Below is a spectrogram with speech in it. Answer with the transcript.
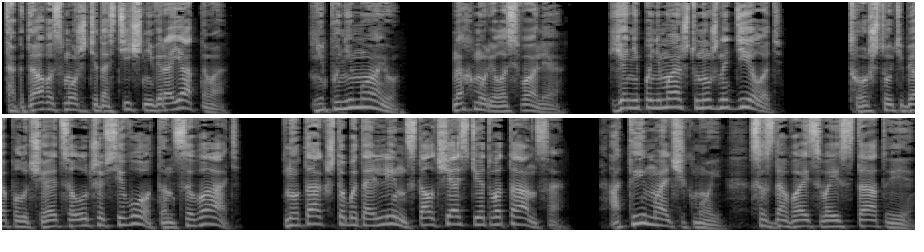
Тогда вы сможете достичь невероятного. «Не понимаю», — нахмурилась Валя. «Я не понимаю, что нужно делать. То, что у тебя получается лучше всего, танцевать. Но так, чтобы Тайлин стал частью этого танца. А ты, мальчик мой, создавай свои статуи,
